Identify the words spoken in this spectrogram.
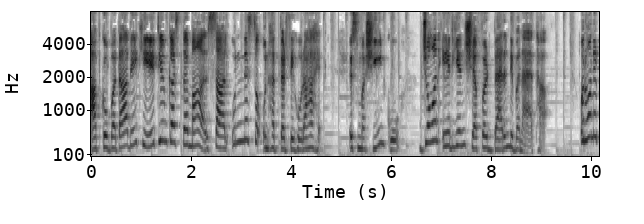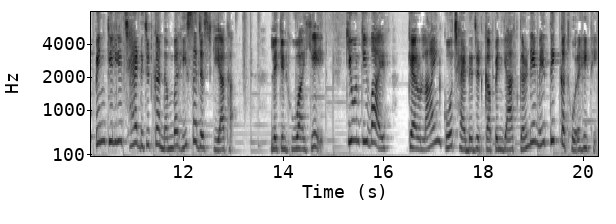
आपको बता दें कि एटीएम का इस्तेमाल साल उन्नीस से हो रहा है। इस मशीन को जॉन एरियन शेफर्ड बैरन ने बनाया था। उन्होंने पिन के लिए छह डिजिट का नंबर ही सजेस्ट किया था। लेकिन हुआ ये कि उनकी वाइफ कैरोलाइन को छह डिजिट का पिन याद करने में दिक्कत हो रही थी।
